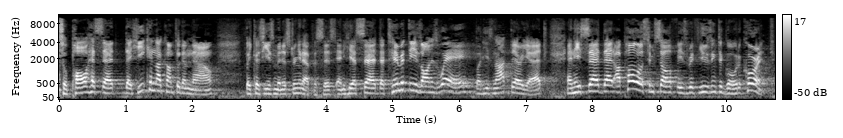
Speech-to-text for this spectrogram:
So Paul has said that he cannot come to them now because he is ministering in Ephesus, and he has said that Timothy is on his way, but he's not there yet. And he said that Apollos himself is refusing to go to Corinth.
